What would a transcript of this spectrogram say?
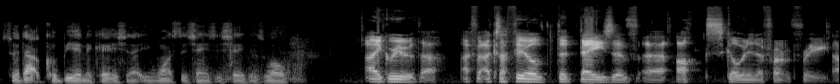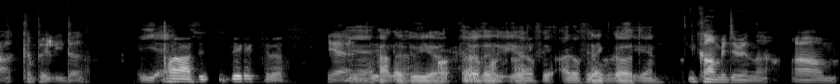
so that could be an indication that he wants to change the shape as well. I agree with that. I because I feel the days of uh, Ox going in a front three are completely done. Yeah, Ah, it's ridiculous. Yeah, yeah. Hallelujah. I don't think, I don't think, I don't think Thank we're gonna see again. you can't be doing that. Um,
